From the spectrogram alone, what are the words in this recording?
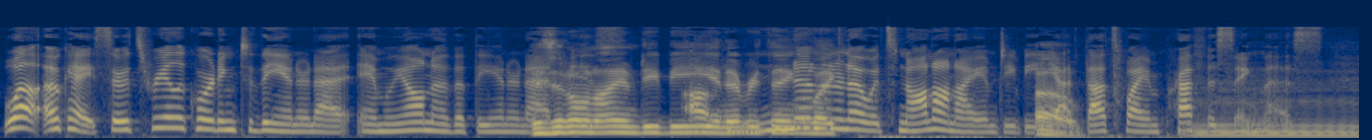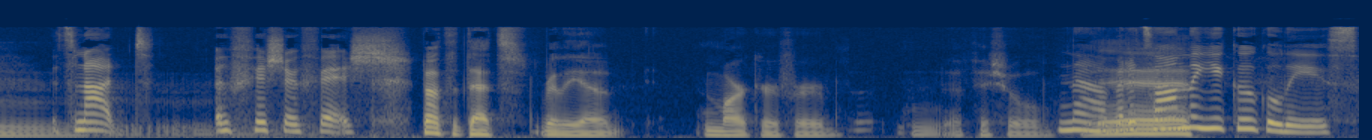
Well, okay, so it's real according to the internet, and we all know that the internet Is it on IMDb Oh, and everything? No, like, no, no, no, it's not on IMDb Oh. yet. That's why I'm prefacing this. It's not official fish. Not that that's really a marker for mm, official. No, but it's on Eh. the you Googlies.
